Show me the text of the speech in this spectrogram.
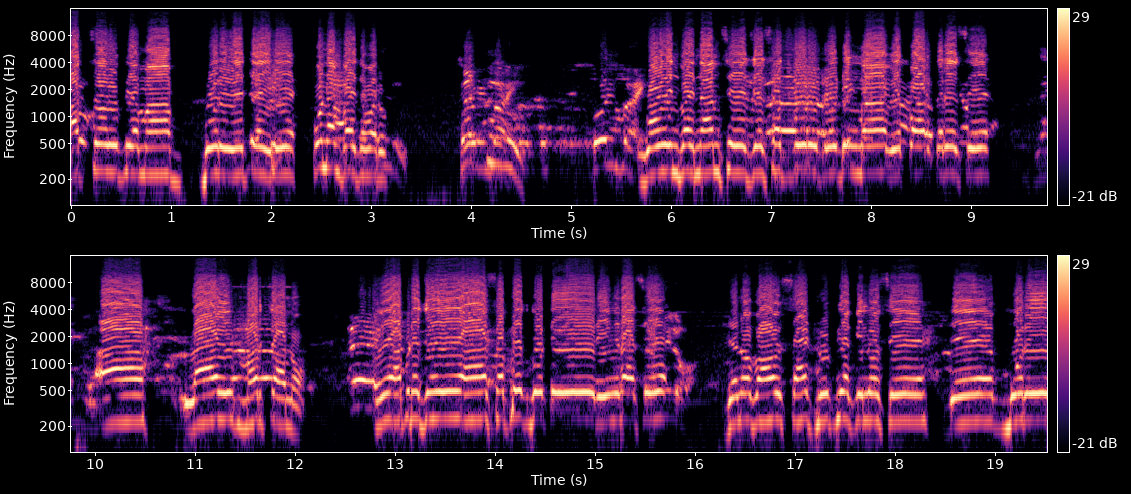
આઠસો રૂપિયામાં બોરી વેચાય છે. શું નામ ભાઈ તમારું? ગોવિંદભાઈ નામ છે, જે સદગુરુ ટ્રેડિંગમાં વેપાર કરે છે. આ લાલ મરચાનો. હવે આપણે જોઈએ આ સફેદ ગોટી રીંગણા છે. જેનો ભાવ સાઠ રૂપિયા કિલો છે જે બોરી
